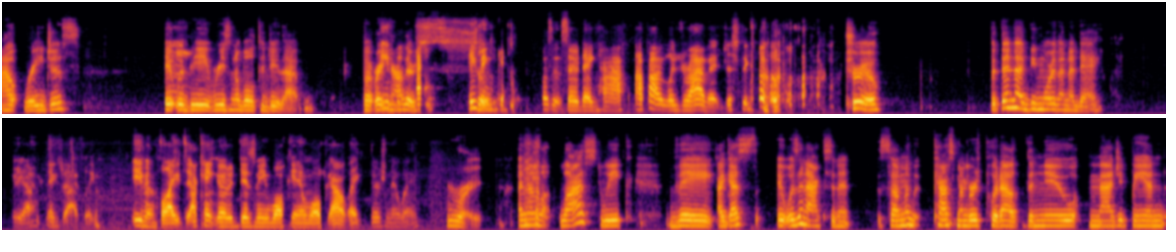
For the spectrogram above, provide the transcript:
outrageous, it would mm. be reasonable to do that. But right even now, there's so... even wasn't so dang high. I probably drive it just to go. Uh, true but then that'd be more than a day. Yeah, exactly. Even flights. I can't go to Disney, walk in and walk out. Like, there's no way. Right. And then last week, they, I guess it was an accident. Some of the cast members put out the new Magic Band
